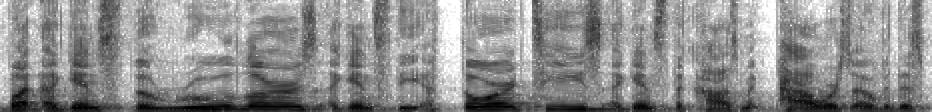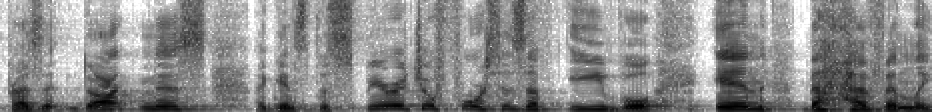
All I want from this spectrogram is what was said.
but against the rulers, against the authorities, against the cosmic powers over this present darkness, against the spiritual forces of evil in the heavenly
